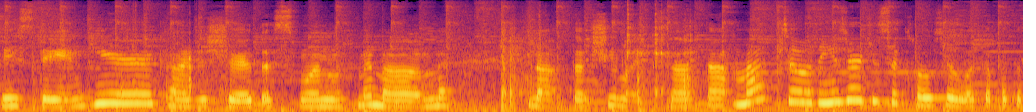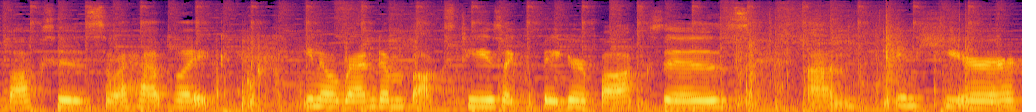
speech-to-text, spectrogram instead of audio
they stay in here. Kind of just share this one with my mom. Not that she likes that that much. So these are just a closer look up at the boxes. So I have like, you know, random box teas, like bigger boxes um, in here.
